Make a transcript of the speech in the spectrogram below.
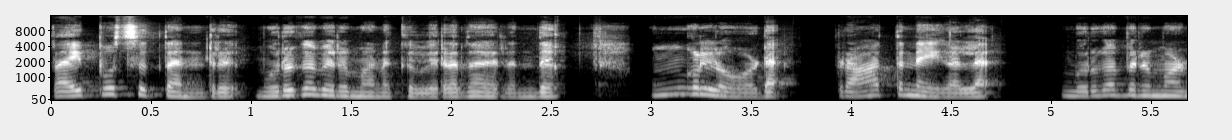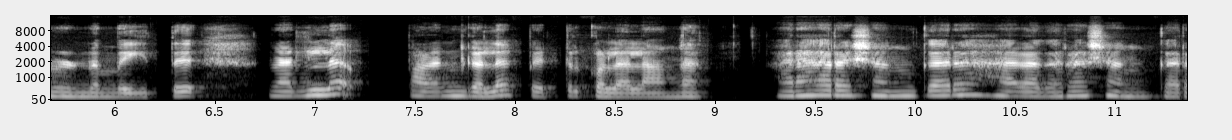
தைப்பூசத்தன்று முருகபெருமானுக்கு விரதம் இருந்து உங்களோட பிரார்த்தனைகளை முருகபெருமானுடன் வைத்து நல்ல பலன்களை பெற்றுக்கொள்ளலாங்க. ஹரஹர சங்கர ஹரஹர சங்கர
